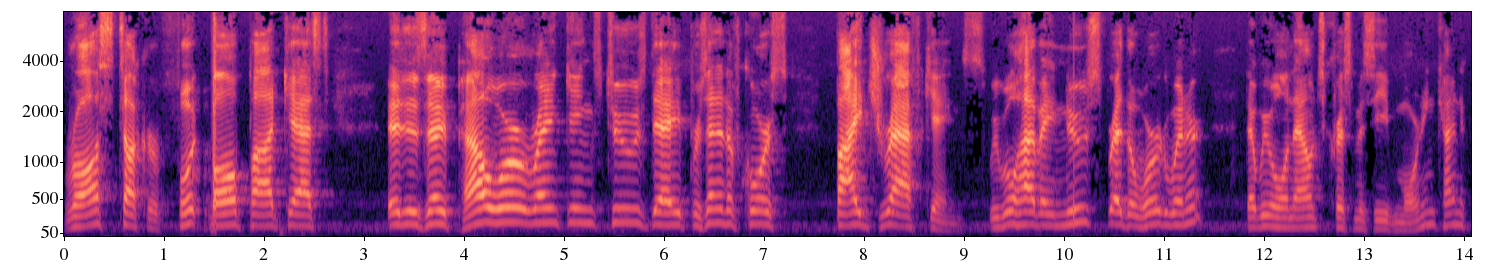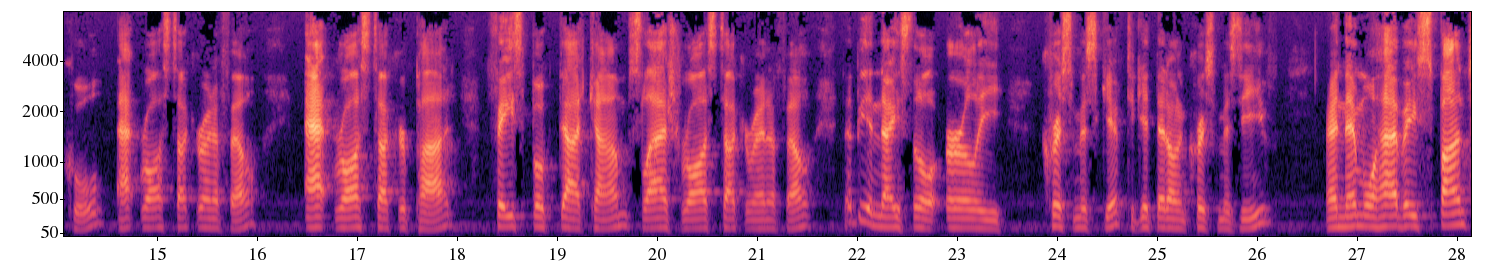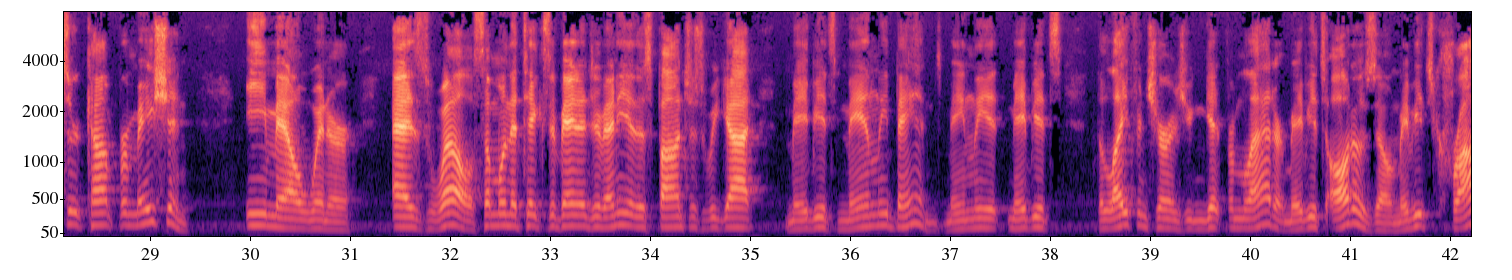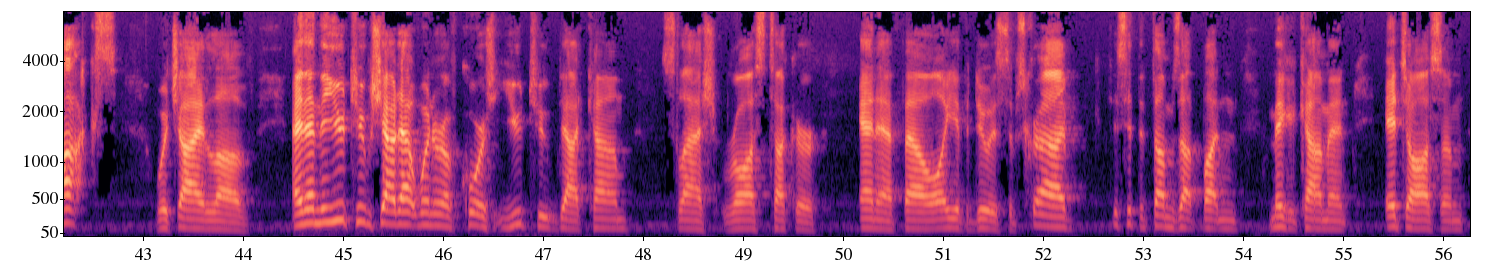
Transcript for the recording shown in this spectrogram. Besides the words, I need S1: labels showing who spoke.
S1: Ross Tucker Football Podcast. It is a Power Rankings Tuesday, presented, of course, by DraftKings. We will have a new spread the word winner that we will announce Christmas Eve morning. Kind of cool. At Ross Tucker NFL, at Ross Tucker Pod, Facebook.com slash Ross Tucker NFL. That'd be a nice little early Christmas gift to get that on Christmas Eve. And then we'll have a sponsor confirmation email winner as well. Someone that takes advantage of any of the sponsors we got. Maybe it's Manly Bands. Mainly, it, maybe it's the life insurance you can get from Ladder. Maybe it's AutoZone. Maybe it's Crocs, which I love. And then the YouTube shout out winner, of course, youtube.com slash Ross Tucker NFL. All you have to do is subscribe. Just hit the thumbs up button, make a comment. It's awesome.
